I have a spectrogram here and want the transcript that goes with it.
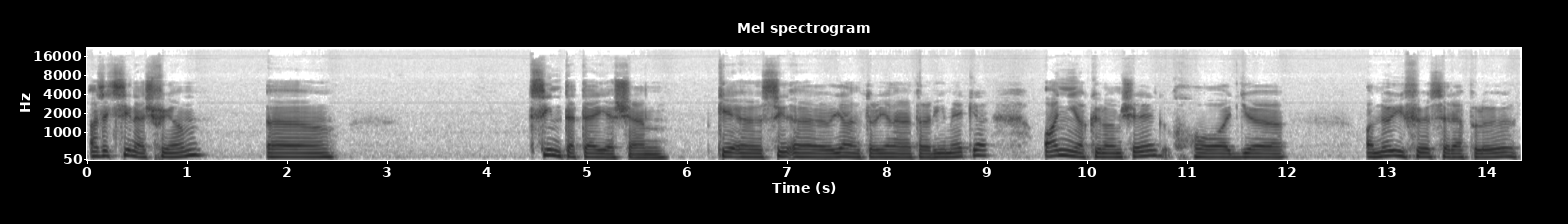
Az egy színes film, ö, szinte teljesen jelentő jelenetre remake Annyi a különbség, hogy a női főszereplő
